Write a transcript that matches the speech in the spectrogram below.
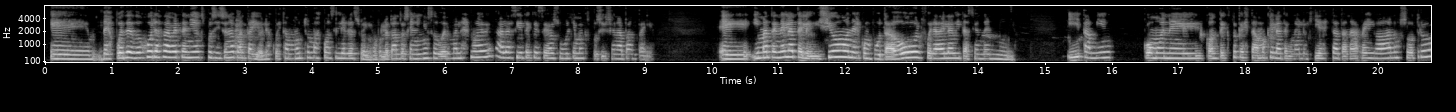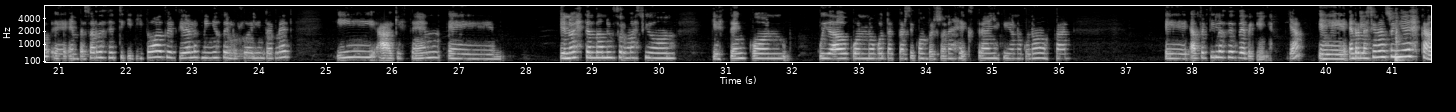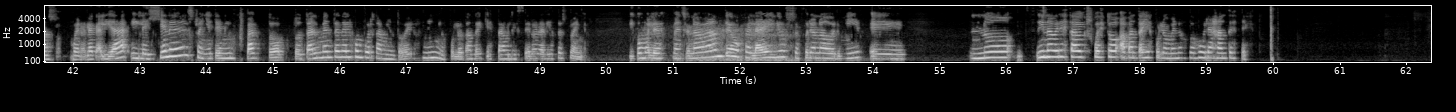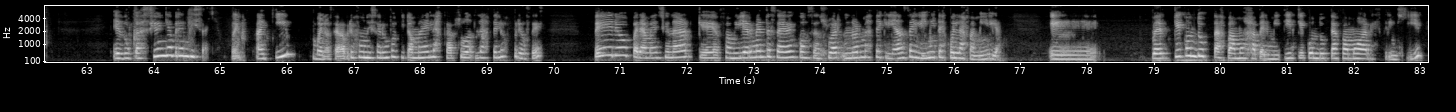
em, después de dos horas de haber tenido exposición a pantalla. Les cuesta mucho más conciliar el sueño. Por lo tanto, si el niño se duerme a las 9, a las 7 que sea su última exposición a pantalla. Eh, y mantener la televisión, el computador fuera de la habitación del niño. Y también como en el contexto que estamos, que la tecnología está tan arraigada a nosotros, eh, empezar desde chiquitito a advertir a los niños del uso del Internet y a que estén, eh, que no estén dando información, que estén con cuidado con no contactarse con personas extrañas que ellos no conozcan, eh, advertirlos desde pequeños, ¿ya? Eh, en relación al sueño y descanso, bueno, la calidad y la higiene del sueño tiene impacto totalmente en el comportamiento de los niños, por lo tanto hay que establecer horarios de sueño. Y como les mencionaba antes, ojalá ellos se fueran a dormir eh, no, sin haber estado expuesto a pantallas por lo menos dos horas antes de esto. Educación y aprendizaje. Bueno, aquí bueno, se va a profundizar un poquito más en las cápsulas de los profes, pero para mencionar que familiarmente se deben consensuar normas de crianza y límites con la familia. Eh, ver qué conductas vamos a permitir, qué conductas vamos a restringir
